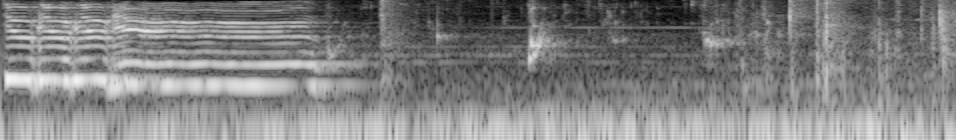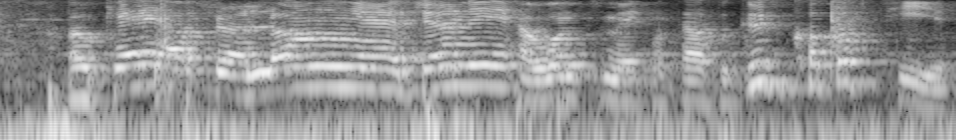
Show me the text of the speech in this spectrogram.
Do do do do. Okay, after a long uh, journey, I want to make myself a good cup of tea.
